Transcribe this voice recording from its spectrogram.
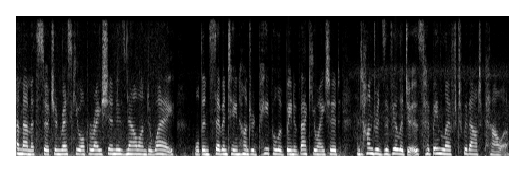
A mammoth search and rescue operation is now underway. More than 1,700 people have been evacuated and hundreds of villages have been left without power.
